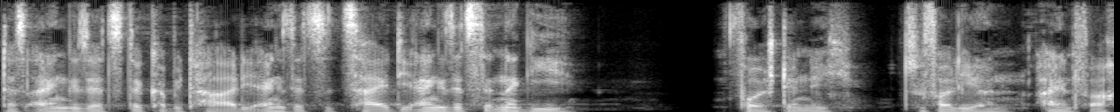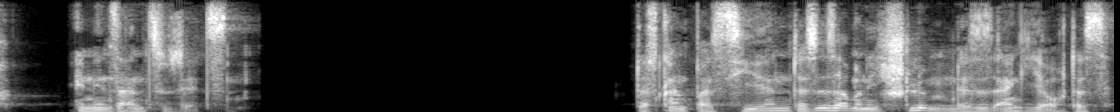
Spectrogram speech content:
das eingesetzte Kapital, die eingesetzte Zeit, die eingesetzte Energie vollständig zu verlieren, einfach in den Sand zu setzen. Das kann passieren, das ist aber nicht schlimm, das ist eigentlich auch das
